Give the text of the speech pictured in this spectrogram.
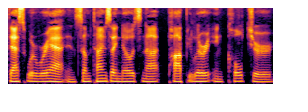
that's where we're at. And sometimes I know it's not popular in culture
